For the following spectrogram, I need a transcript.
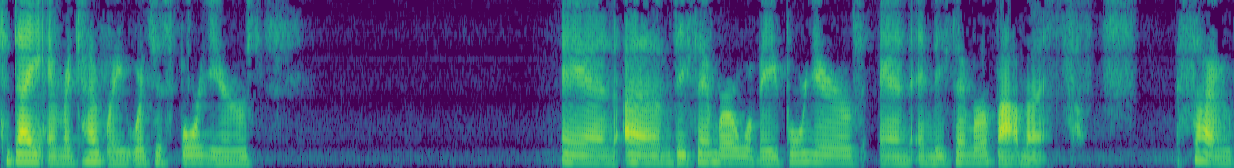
today in recovery, which is four years. And um, December will be four years, and in December, five months. So,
